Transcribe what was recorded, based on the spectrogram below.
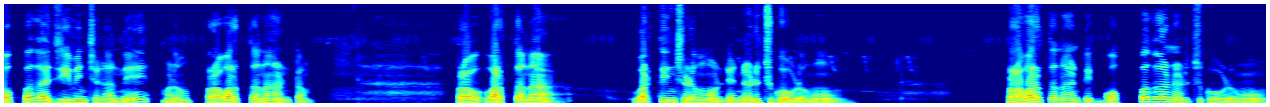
గొప్పగా జీవించడాన్నే మనం ప్రవర్తన అంటాం. ప్రవర్తన వర్తించడము అంటే నడుచుకోవడము. ప్రవర్తన అంటే గొప్పగా నడుచుకోవడము.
